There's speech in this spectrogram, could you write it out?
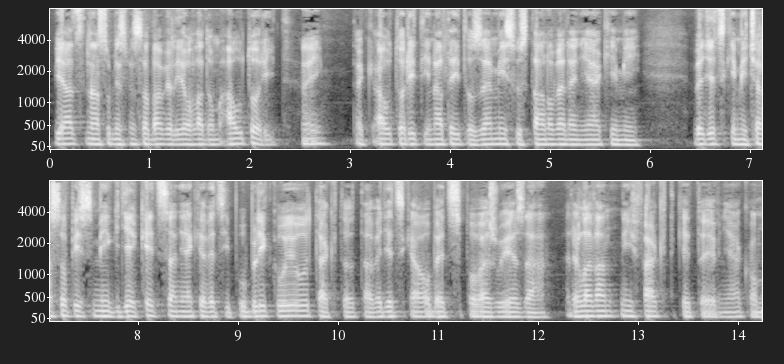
viac násobne sme sa bavili ohľadom autorít. Hej? Tak autority na tejto zemi sú stanovené nejakými vedeckými časopismi, kde keď sa nejaké veci publikujú, tak to tá vedecká obec považuje za relevantný fakt, keď to je v nejakom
